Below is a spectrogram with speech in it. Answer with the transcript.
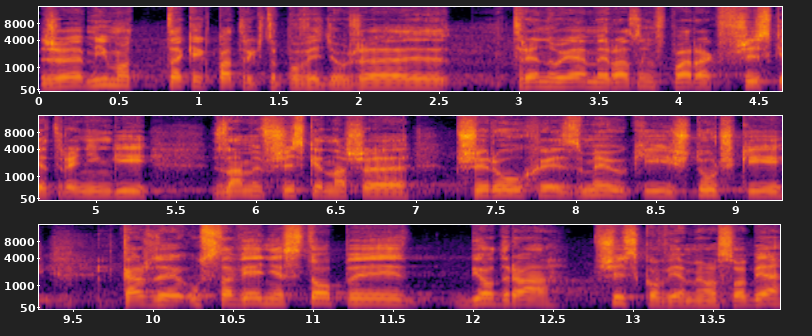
że mimo, tak jak Patryk to powiedział, że trenujemy razem w parach wszystkie treningi, znamy wszystkie nasze przyruchy, zmyłki, sztuczki, każde ustawienie stopy, biodra, wszystko wiemy o sobie.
